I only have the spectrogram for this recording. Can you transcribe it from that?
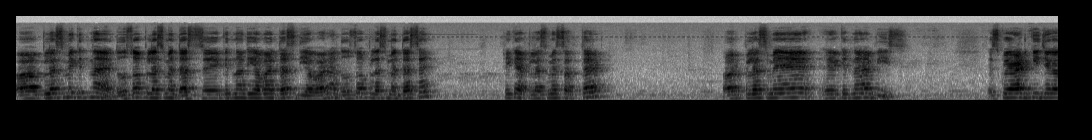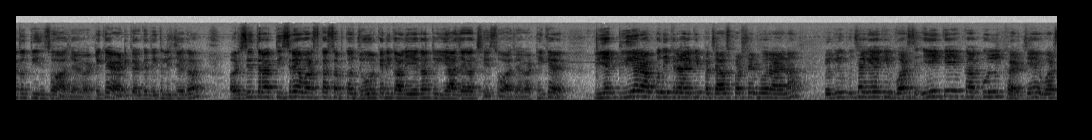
प्लस में कितना है? 200 प्लस में 10 से कितना दिया हुआ है? 10 दिया हुआ है ना? 200 प्लस में 10 है। ठीक है, प्लस में 70 और प्लस में कितना है? 20 इसको ऐड कीजिएगा तो 300 आ जाएगा। ठीक है, ऐड करके देख लीजिएगा। और इसी तरह तीसरे वर्ष का सबको जोड़ के निकालिएगा तो ये आ जाएगा 600 आ जाएगा। ठीक है? तो ये क्लियर आपको दिख रहा है कि 50 परसेंट हो रहा है ना? क्योंकि पूछा गया कि वर्ष एक का कुल खर्च वर्ष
